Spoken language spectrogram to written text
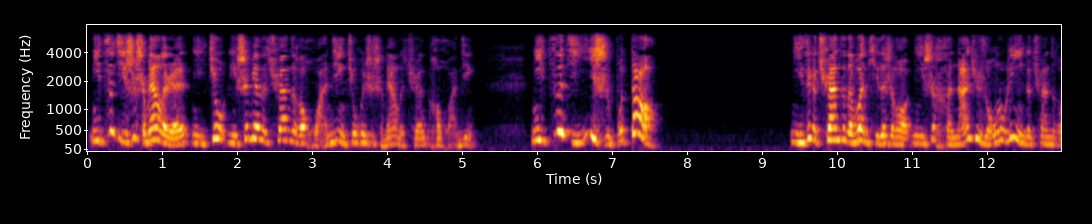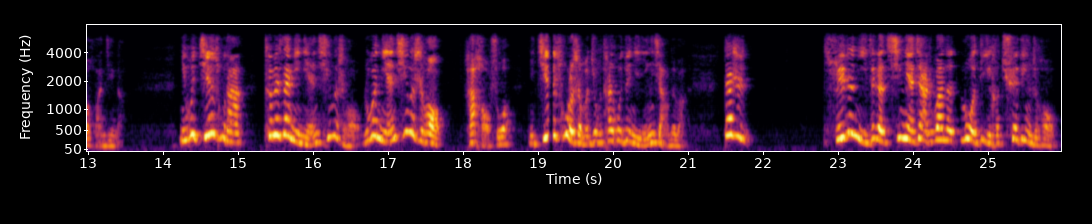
你自己是什么样的人，你就你身边的圈子和环境就会是什么样的圈和环境。你自己意识不到你这个圈子的问题的时候，你是很难去融入另一个圈子和环境的。你会接触它，特别在你年轻的时候。如果年轻的时候还好说，你接触了什么，就它会对你影响，对吧？但是随着你这个信念价值观的落地和确定之后，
